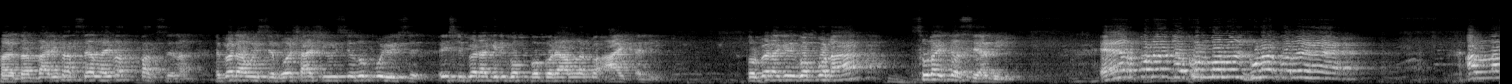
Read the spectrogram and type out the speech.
হ্যাঁ তার দাড়ি পাকছে আল্লাহ পাকছে না। বেড়া হইছে, বয়স আশি হইছে, নব্বই হইছে। এই সে বেড়াগিরি গপ্প করে আল্লাহ আয় খালি। তোর বেড়াগিরি গপ্পটা শোনাইতেছি আমি। এরপরে যখন মানুষ গুণা করে আল্লাহ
